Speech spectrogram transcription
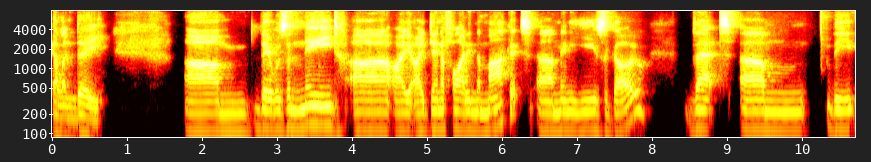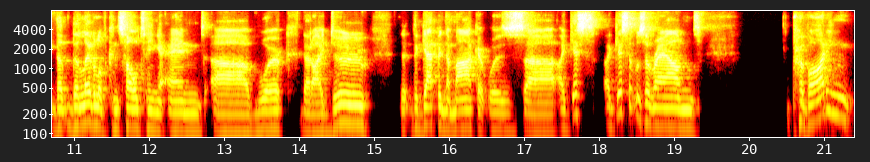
L and D. Um, there was a need I identified in the market many years ago that um, the, the, the level of consulting and uh, work that I do, the, the, gap in the market was, uh, I guess, I guess it was around providing,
